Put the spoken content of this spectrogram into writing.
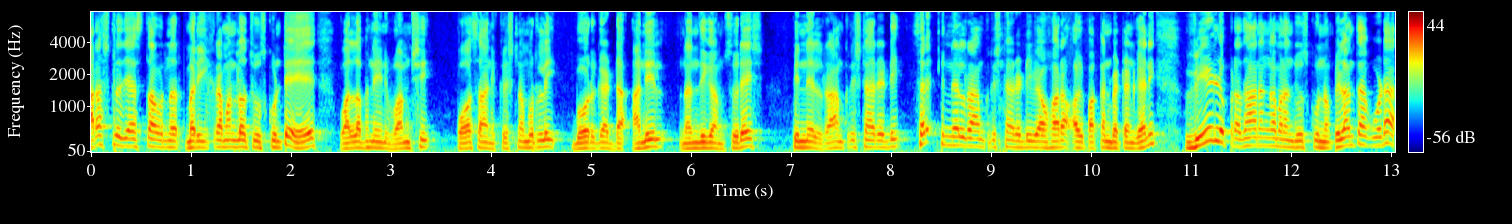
అరెస్టులు చేస్తూ ఉన్నారు. మరి ఈ క్రమంలో చూసుకుంటే వల్లభనేని వంశీ పోసాని కృష్ణమురళి బోరుగడ్డ అనిల్ నందిగం సురేష్ పిన్నెల్ రామకృష్ణారెడ్డి. సరే పిన్నెల్ రామకృష్ణారెడ్డి వ్యవహారం అవి పక్కన పెట్టండి కానీ వీళ్ళు ప్రధానంగా మనం చూసుకున్నాం. వీళ్ళంతా కూడా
